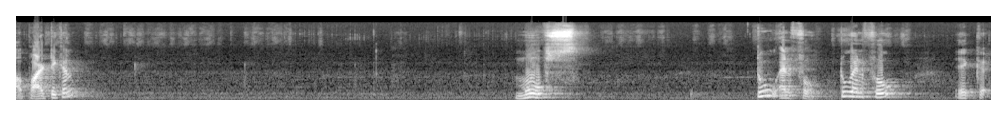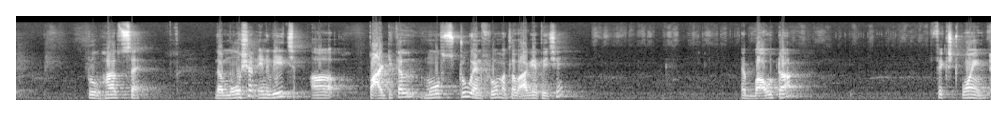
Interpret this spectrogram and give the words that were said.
a particle moves to and fro. To and fro एक प्रभाव से। The motion in which a particle moves to and fro मतलब आगे पीछे अबाउट अ फिक्स्ड पॉइंट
